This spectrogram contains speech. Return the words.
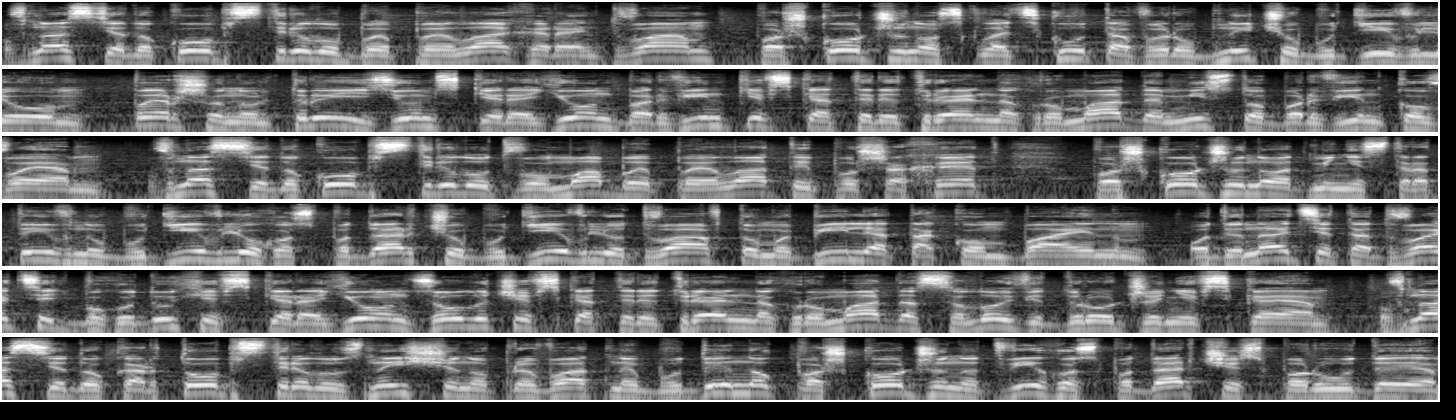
Внаслідок обстрілу БПЛА Герань-2 пошкоджено складську та виробничу будівлю. Перша 03 Ізюмський район, Барвінківська територіальна громада, місто Барвінкове. Внаслідок обстрілу двома БПЛА типу шахет пошкоджено адміністративну будівлю, господарчу будівлю, два автомобіля та комбайн. 11.20 Богодухівський район, Золочівська територіальна громада, село Відродженівське. Внаслідок артобстрілу знищено приватний будинок, пошкоджено дві господарчі споруди.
